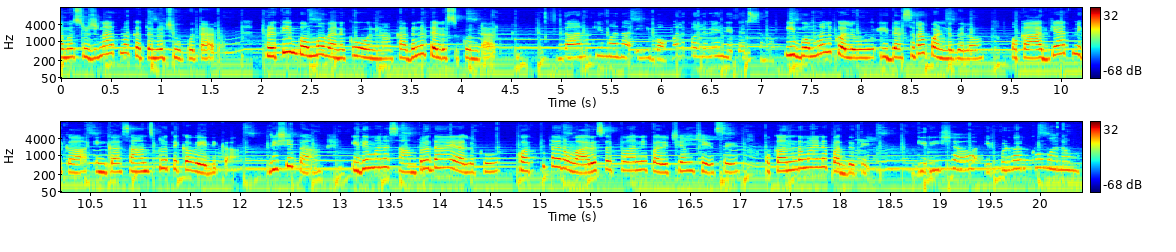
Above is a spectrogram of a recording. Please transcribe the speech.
తమ సృజనాత్మకతను చూపుతారు. ప్రతి బొమ్మ వెనుక ఉన్న కథను తెలుసుకుంటారు. దానికి మన ఈ బొమ్మల కొలువే నిదర్శనం. ఈ బొమ్మల కొలువు ఈ దసరా పండుగలో ఒక ఆధ్యాత్మిక ఇంకా సాంస్కృతిక వేదిక. రిషిత ఇది మన సాంప్రదాయాలకు కొత్త తరం వారసత్వాన్ని పరిచయం చేసే ఒక అందమైన పద్ధతి. గిరీష ఇప్పటి వరకు మనం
